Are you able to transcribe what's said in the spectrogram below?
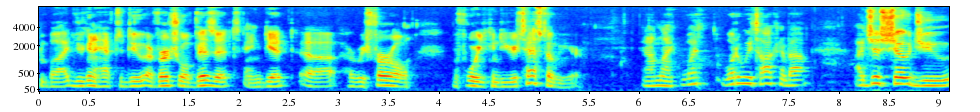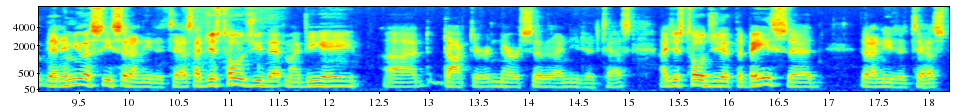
but you're going to have to do a virtual visit and get uh, a referral before you can do your test over here. And I'm like, what? What are we talking about? I just showed you that MUSC said I needed a test. I just told you that my VA uh, doctor, nurse said that I needed a test. I just told you that the base said that I needed a test.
